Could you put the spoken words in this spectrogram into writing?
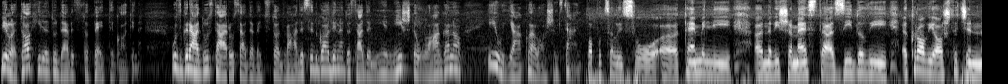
Bilo je to 1905. godine. U zgradu staru sada već 120 godina do sada nije ništa ulagano i u jako je lošem stanju. Popucali su e, temelji e, na više mesta, zidovi, krov je oštećen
